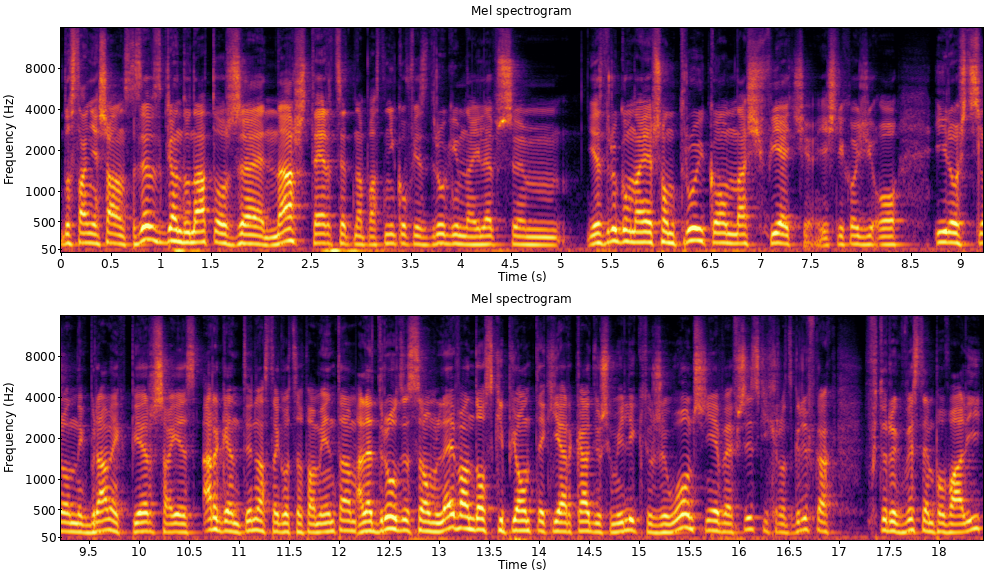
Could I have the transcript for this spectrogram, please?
dostanie szansę. Ze względu na to, że nasz tercet napastników jest drugim najlepszym, jest drugą najlepszą trójką na świecie, jeśli chodzi o ilość strzelonych bramek. Pierwsza jest Argentyna, z tego co pamiętam, ale drudzy są Lewandowski, Piątek i Arkadiusz Milik, którzy łącznie we wszystkich rozgrywkach, w których występowali,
